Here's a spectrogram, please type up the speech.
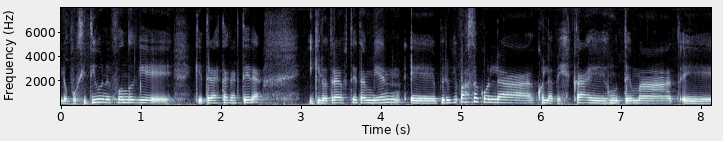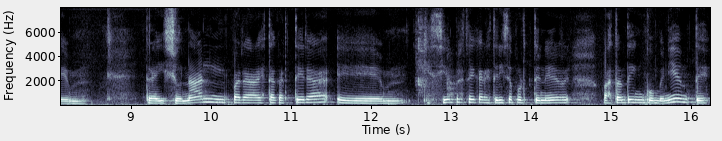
lo, positivo en el fondo que, que, trae esta cartera y que lo trae usted también, pero ¿qué pasa con la, con la pesca? Es un tema tradicional para esta cartera que siempre se caracteriza por tener bastante inconvenientes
